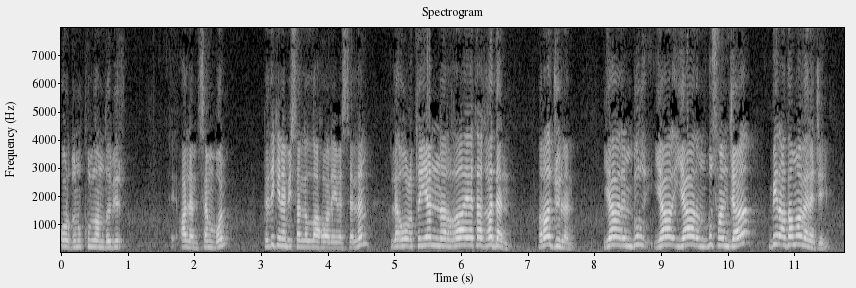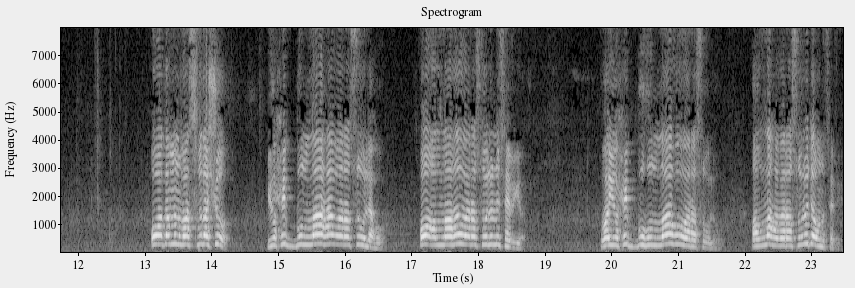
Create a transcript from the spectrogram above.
ordunun kullandığı bir alem sembol. Dedi ki Nebi sallallahu aleyhi ve sellem u'tiyenner rayete gaden raculen yarın bu yar, yarın bu sancağı bir adama vereceğim. O adamın vasfı da şu. Yuhibbullaha ve rasulehu. O Allah'ı ve Resulünü seviyor. Ve yuhibbuhullahu ve rasuluhu. Allah ve Resulü de onu seviyor.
